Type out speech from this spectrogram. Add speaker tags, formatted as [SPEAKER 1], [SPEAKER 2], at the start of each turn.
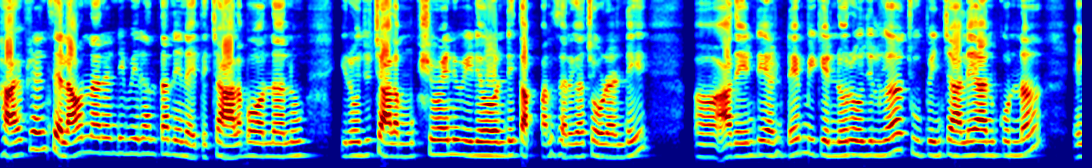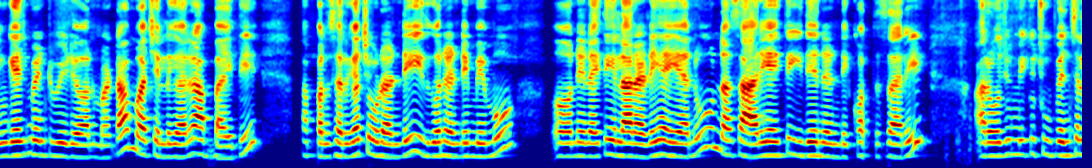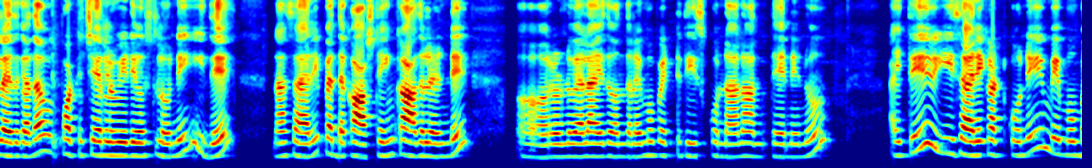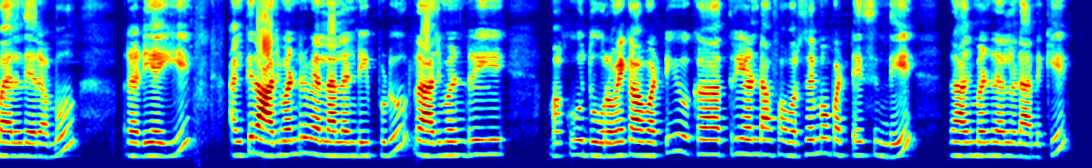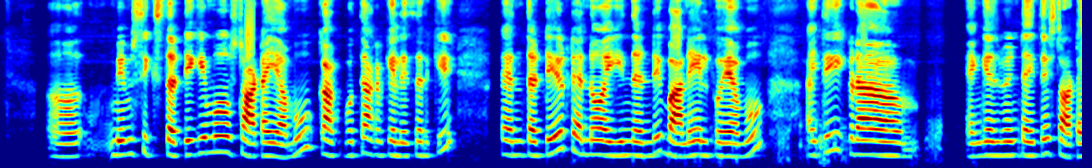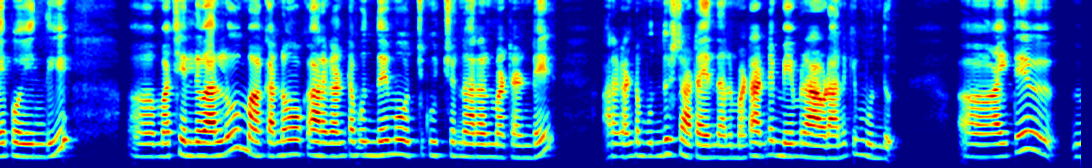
[SPEAKER 1] Hi friends ఎలా ఉన్నారండి మీరంతా? నేనైతే చాలా బాగున్నాను. ఈరోజు చాలా ముఖ్యమైన వీడియో అండి తప్పనిసరిగా చూడండి. అదేంటి అంటే మీకు ఎన్నో రోజులుగా చూపించాలి అనుకున్న ఎంగేజ్మెంట్ వీడియో అనమాట మా చెల్లిగారి అబ్బాయిది. తప్పనిసరిగా చూడండి. ఇదిగోనండి మేము నేనైతే ఇలా రెడీ అయ్యాను. నా శారీ అయితే ఇదేనండి కొత్త శారీ. ఆ రోజు మీకు చూపించలేదు కదా పట్టు చీరల వీడియోస్లోని ఇదే. నా శారీ పెద్ద కాస్ట్ ఏం కాదులేండి రెండు వేల ఐదు వందలేమో పెట్టి తీసుకున్నాను అంతే నేను. అయితే ఈ శారీ కట్టుకొని మేము బయలుదేరాము రెడీ అయ్యి. అయితే రాజమండ్రి వెళ్ళాలండి ఇప్పుడు. రాజమండ్రి మాకు దూరమే కాబట్టి ఒక త్రీ అండ్ హాఫ్ అవర్స్ ఏమో పట్టేసింది రాజమండ్రి వెళ్ళడానికి. మేము సిక్స్ థర్టీకి ఏమో స్టార్ట్ అయ్యాము. కాకపోతే అక్కడికి వెళ్ళేసరికి టెన్ థర్టీ టెన్ అయ్యిందండి. బాగానే వెళ్ళిపోయాము. అయితే ఇక్కడ ఎంగేజ్మెంట్ అయితే స్టార్ట్ అయిపోయింది. మా చెల్లి వాళ్ళు మాకన్నా ఒక అరగంట ముందేమో వచ్చి కూర్చున్నారనమాట అండి. అరగంట ముందు స్టార్ట్ అయిందనమాట అంటే మేము రావడానికి ముందు. అయితే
